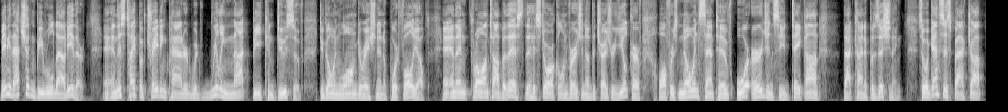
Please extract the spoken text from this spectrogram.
maybe that shouldn't be ruled out either. And this type of trading pattern would really not be conducive to going long duration in a portfolio. And then throw on top of this, the historical inversion of the Treasury yield curve offers no incentive or urgency to take on that kind of positioning. So, against this backdrop,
